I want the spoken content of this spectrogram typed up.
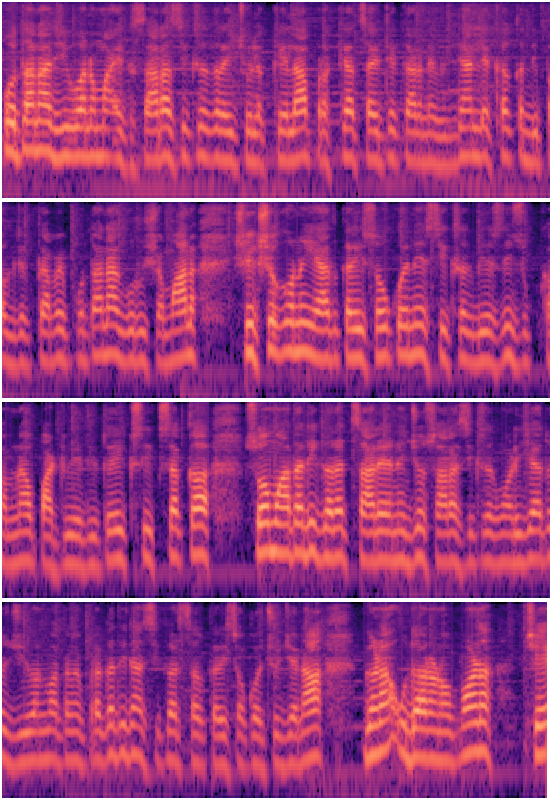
પોતાના જીવનમાં એક સારા શિક્ષક રહી ચૂકેલા પ્રખ્યાત સાહિત્યકાર અને વિજ્ઞાન લેખક દીપક જગતાપે પોતાના ગુરુ સમાન શિક્ષકોને યાદ કરી સૌ કોઈને શિક્ષક દિવસની શુભકામનાઓ પાઠવી હતી. તો એક શિક્ષક સ્વ માતાની ગરજ સારે અને જો સારા શિક્ષક મળી જાય તો જીવનમાં તમે પ્રગતિના શિખર સર કરી શકો છો. જેના ઘણા ઉદાહરણો પણ છે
